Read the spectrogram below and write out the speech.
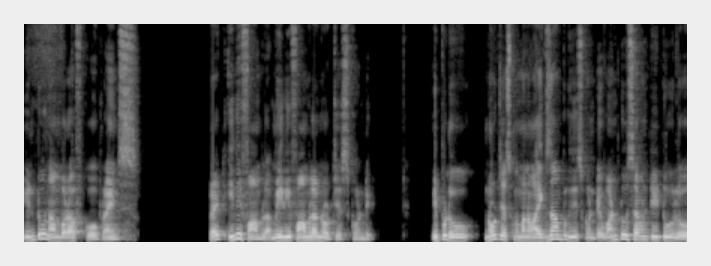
into number of coprimes right ఇది ఫార్ములా మీరు ఈ ఫార్ములా నోట్ చేసుకోండి. ఇప్పుడు నోట్ చేసుకుని మనం ఎగ్జాంపుల్ తీసుకుంటే వన్ టు సెవెంటీ టూలో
